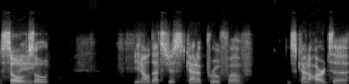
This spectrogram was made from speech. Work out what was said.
So Dang. so you know, that's just kind of proof of it's kind of hard to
